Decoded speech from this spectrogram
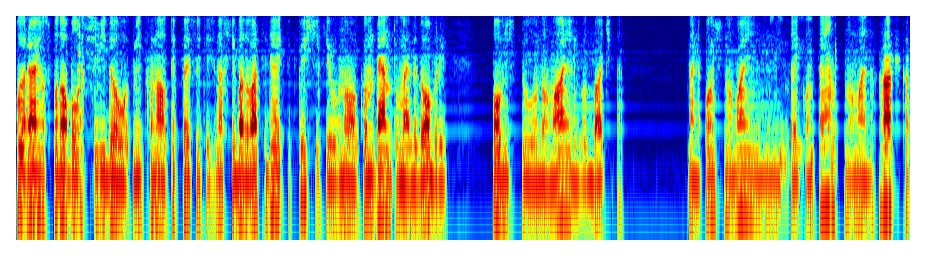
реально сподобалось відео, от мій канал, підписуйтесь. У нас хіба 29 підписчиків, но контент у мене добрий, повністю нормальний, от бачите. У мене повністю нормальний цей контент, нормальна графіка,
